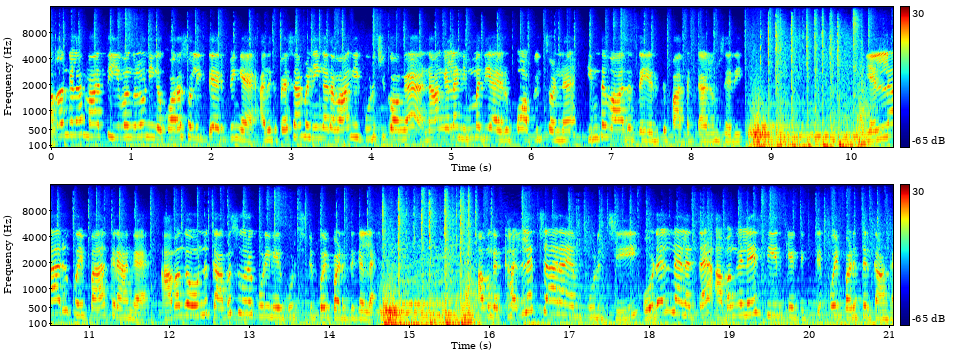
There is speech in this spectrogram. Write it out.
அவங்கள மாத்தி இவங்களும் நீங்க குறை சொல்லிக்கிட்டே இருப்பீங்க. அதுக்கு பேசாம நீங்க அதை வாங்கி குடிச்சுக்கோங்க. நாங்க எல்லாம் நிம்மதியா இருப்போம் அப்படின்னு சொன்ன இந்த வாதத்தை எடுத்து பார்த்துக்கிட்டாலும் சரி. எல்லாரும் போய் பாக்குறாங்க அவங்க ஒண்ணு கபசூர குடிநீர் குடிச்சிட்டு போய் படுத்துக்கல. அவங்க கள்ளச்சாராயம் குடிச்சு உடல் நலத்தை அவங்களே சீர்கேட்டுக்கிட்டு போய் படுத்திருக்காங்க.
